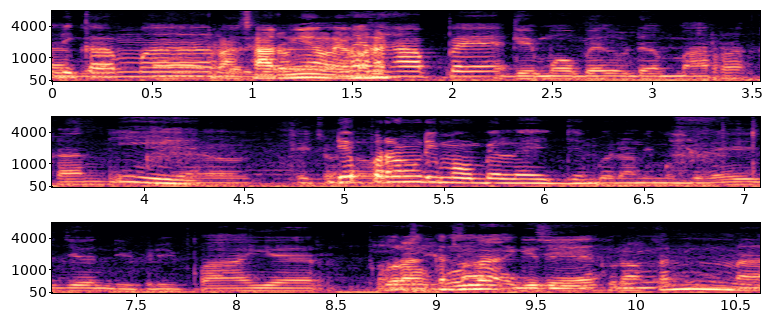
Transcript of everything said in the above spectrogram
di kamar ah, Perang sarungnya main lewat. HP game mobile udah marah kan Iya. Ya, kayak dia contoh, perang di Mobile Legend perang di Mobile Legend di Free Fire Kurang PUBG, kena gitu ya. kurang kena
